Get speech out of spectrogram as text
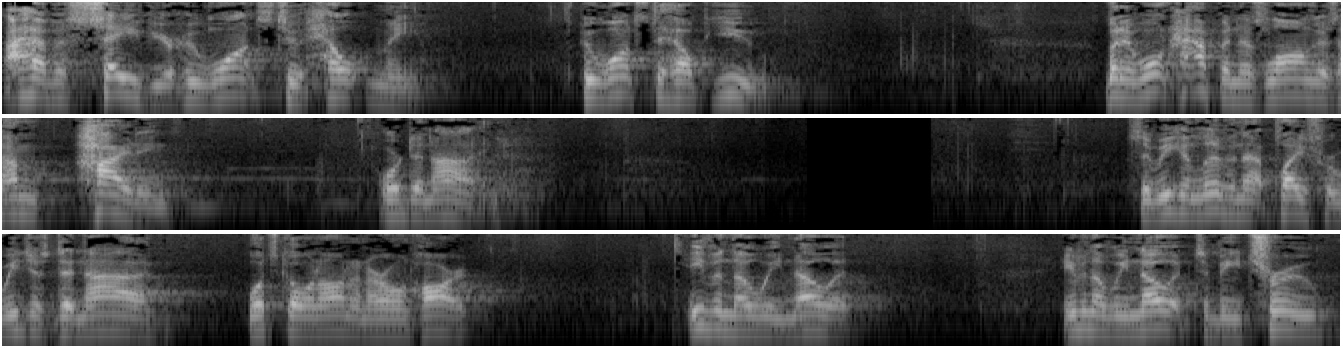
I have a Savior who wants to help me, who wants to help you. But it won't happen as long as I'm hiding or denying. See, we can live in that place where we just deny what's going on in our own heart, even though we know it, even though we know it to be true.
